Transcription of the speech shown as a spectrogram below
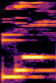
you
